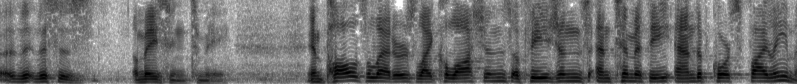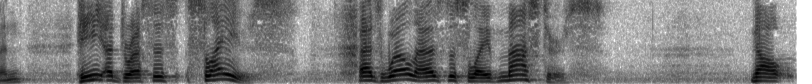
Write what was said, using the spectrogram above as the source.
Uh, th- this is amazing to me. In Paul's letters, like Colossians, Ephesians, and Timothy, and of course Philemon, he addresses slaves as well as the slave masters. Now,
